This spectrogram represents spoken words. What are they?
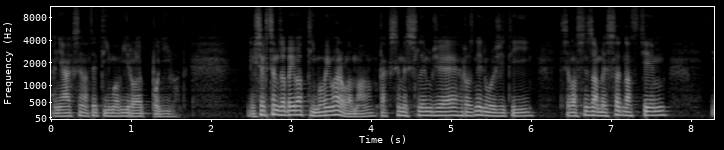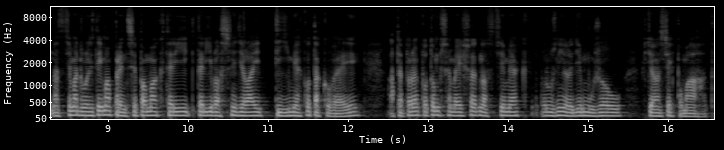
a nějak se na ty týmové role podívat. Když se chcem zabývat týmovými rolema, tak si myslím, že je hrozně důležitý se vlastně zamyslet nad tím, nad těma důležitýma principama, který, který vlastně dělají tým jako takový, a teprve potom přemýšlet nad tím, jak různí lidi můžou v těch, těch pomáhat.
